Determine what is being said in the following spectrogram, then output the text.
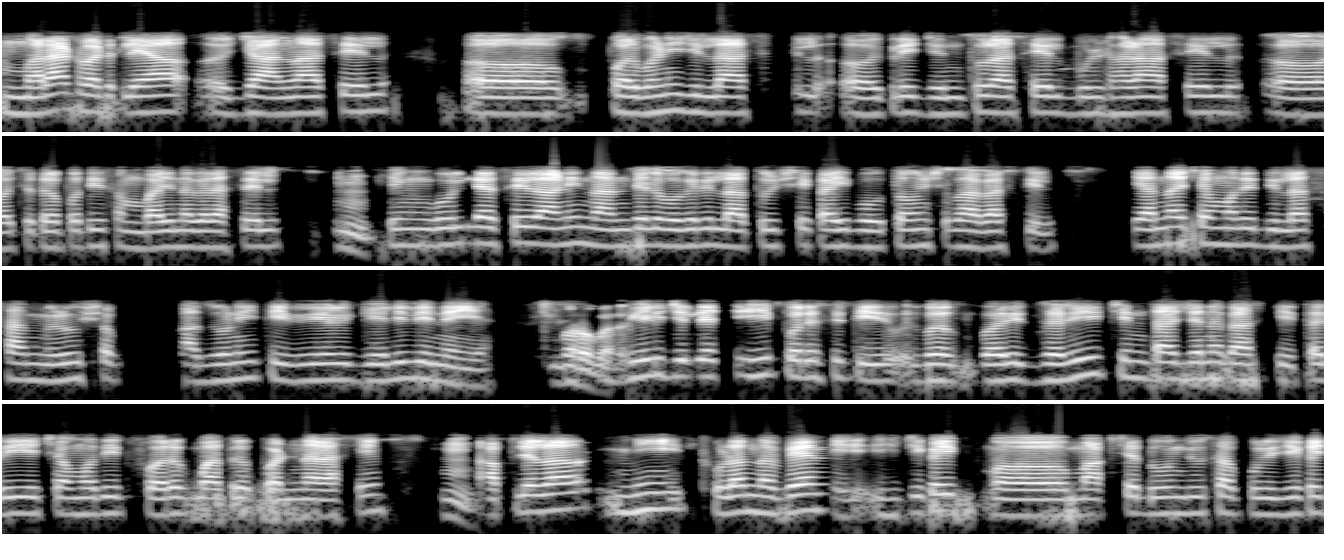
मराठवाड्यातल्या जालना असेल परभणी जिल्हा असेल इकडे जिंतूर असेल बुलढाणा असेल छत्रपती संभाजीनगर असेल. हिंगोली असेल आणि नांदेड वगैरे लातूरचे काही बहुतांश भाग असतील यांना याच्यामध्ये दिलासा मिळू शकतो अजूनही ती वेळ गेलेली नाही आहे बरोबर बीड जिल्ह्याची ही परिस्थिती जरी चिंताजनक असली तरी याच्यामध्ये फरक मात्र पडणार आहे. आपल्याला मी थोडा नव्याने ही जी काही मागच्या दोन दिवसापूर्वी जे काही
